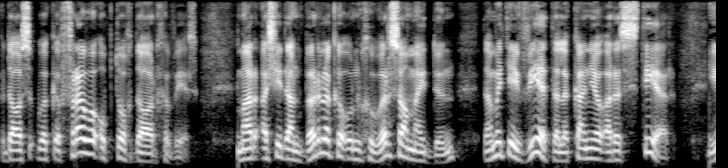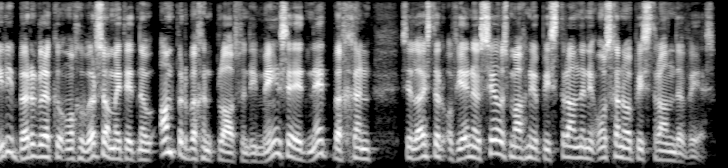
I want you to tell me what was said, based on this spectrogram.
Daar's ook 'n vroue optog daar gewees. Maar as jy dan burgerlike ongehoorsaamheid doen, dan moet jy weet hulle kan jou arresteer. Hierdie burgerlike ongehoorsaamheid het nou amper begin plaasvind. Die mense het net begin sê luister of jy nou sê ons mag nie op die strande nie, ons gaan nou op die strande wees.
